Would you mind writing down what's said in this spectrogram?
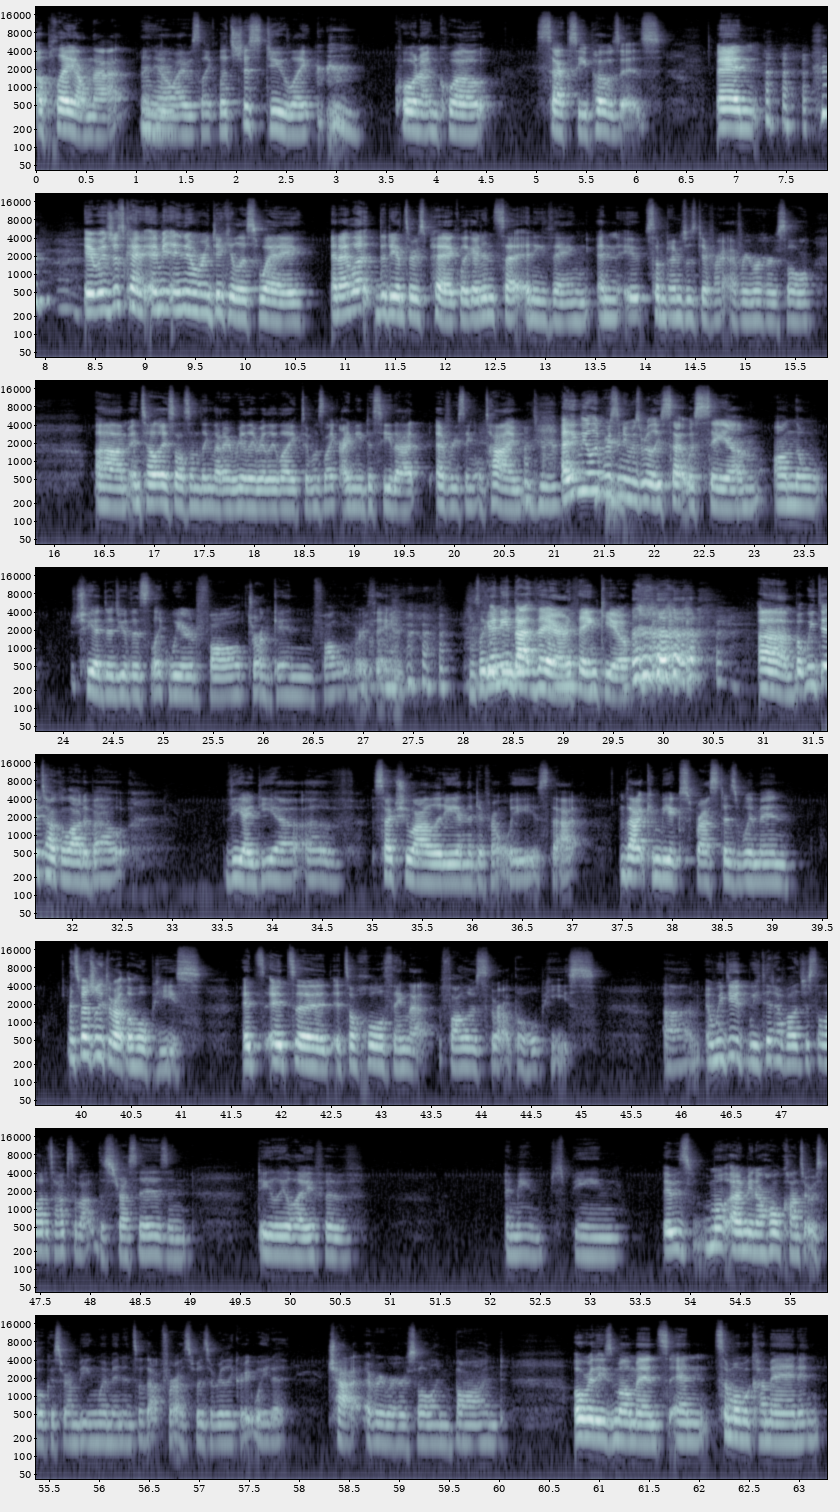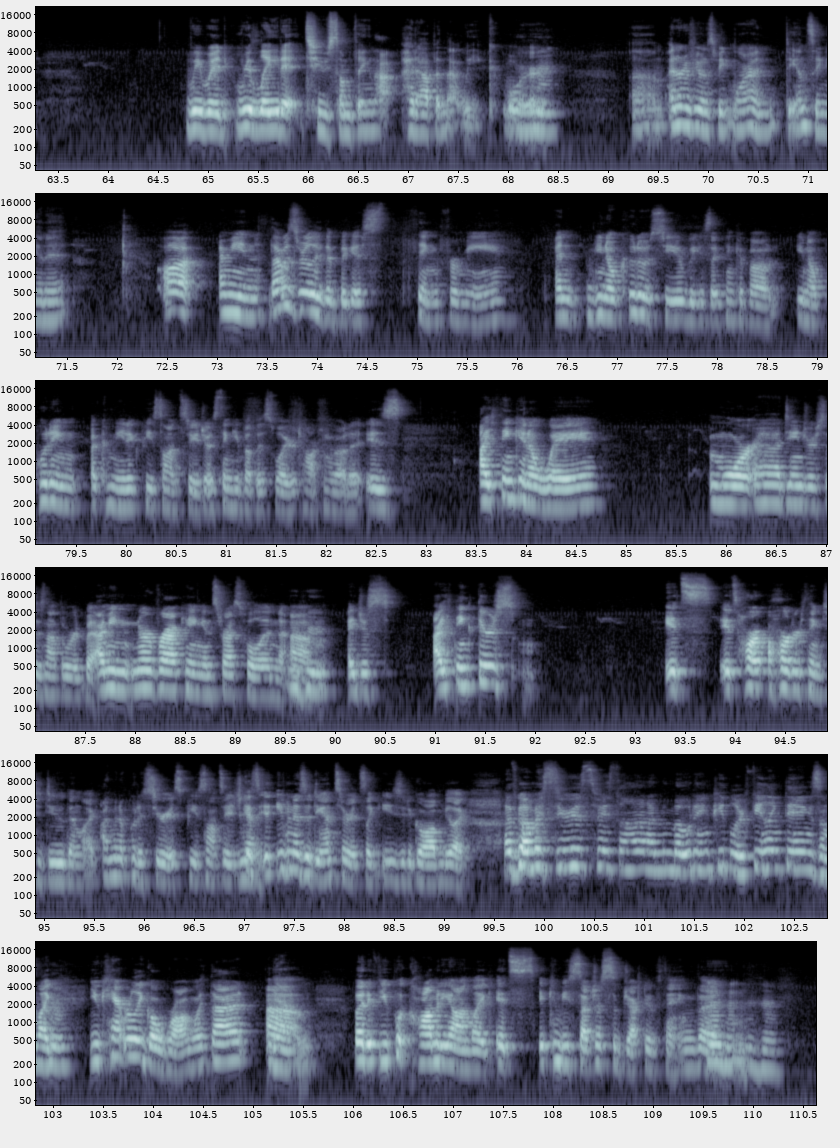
a play on that. You mm-hmm. know, I was like, let's just do like, quote unquote, sexy poses, and it was just kind of i mean in a ridiculous way and i let the dancers pick like i didn't set anything and it sometimes was different every rehearsal um, until i saw something that i really really liked and was like i need to see that every single time. I think the only person who was really set was sam on the she had to do this like weird fall drunken fall over thing. I was like i need that there. Thank you. Um, but we did talk a lot about the idea of sexuality and the different ways that that can be expressed as women, especially throughout the whole piece. It's it's a it's a whole thing that follows throughout the whole piece. Um, and we did we did have a- just a lot of talks about the stresses and daily life of. I mean, just being. It was. I mean, our whole concert was focused around being women, and so that for us was a really great way to chat every rehearsal and bond over these moments. And someone would come in and we would relate it to something that had happened that week or Mhm. um, i don't know if you want to speak more on dancing in it Uh, I mean, that was really the biggest thing for me. And, you know, kudos to you because I think about, you know, putting a comedic piece on stage. I was thinking about this while you're talking about it. Is, I think, in a way, more uh, dangerous is not the word, but I mean, nerve wracking and stressful. And um, Mhm. I just, I think there's, it's it's hard a harder thing to do than like I'm gonna put a serious piece on stage because even as a dancer it's like easy to go out and be like I've got my serious face on I'm emoting people are feeling things and like Mhm. you can't really go wrong with that um Yeah. but if you put comedy on like it's it can be such a subjective thing that Mm-hmm.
